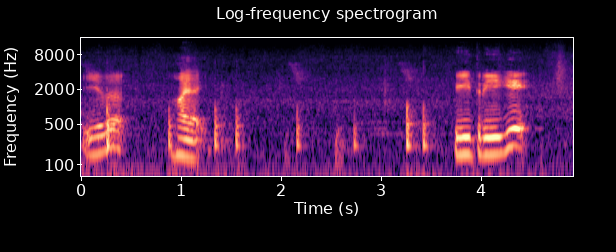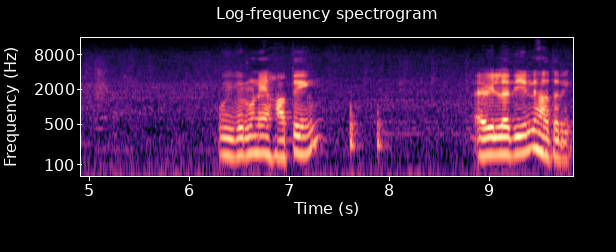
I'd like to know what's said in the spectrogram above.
කීයද? 6යි P3 ගේ ඌ ඉවරුනේ 7න් ඇවිල්ලා තියෙන්නේ 4න්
